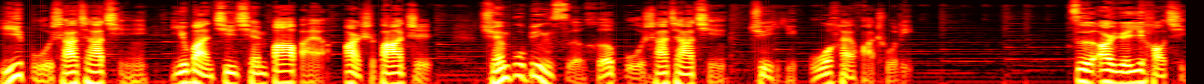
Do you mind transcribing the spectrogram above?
已捕杀家禽一万七千八百二十八只，全部病死和捕杀家禽均已无害化处理。自二月一号起，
